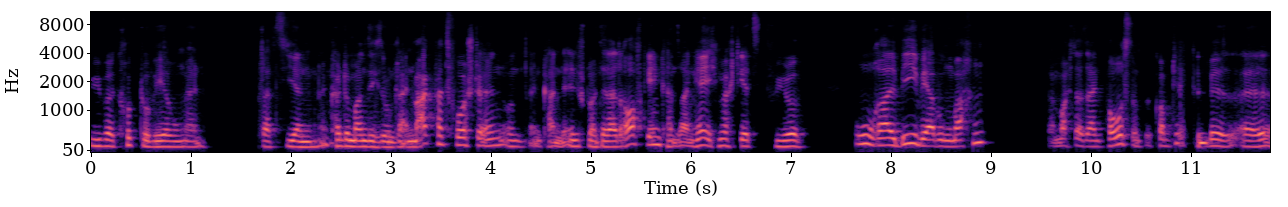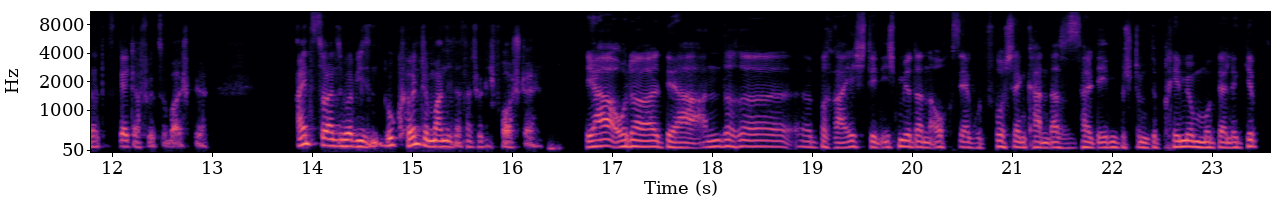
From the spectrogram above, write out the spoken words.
über Kryptowährungen platzieren. Dann könnte man sich so einen kleinen Marktplatz vorstellen und dann kann der Influencer da drauf gehen, kann sagen, hey, ich möchte jetzt für Oral B Werbung machen. Dann macht er seinen Post und bekommt direkt äh, das Geld dafür zum Beispiel. Eins zu eins überwiesen. So könnte man sich das natürlich vorstellen. Ja, oder der andere äh, Bereich, den ich mir dann auch sehr gut vorstellen kann, dass es halt eben bestimmte Premium-Modelle gibt,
